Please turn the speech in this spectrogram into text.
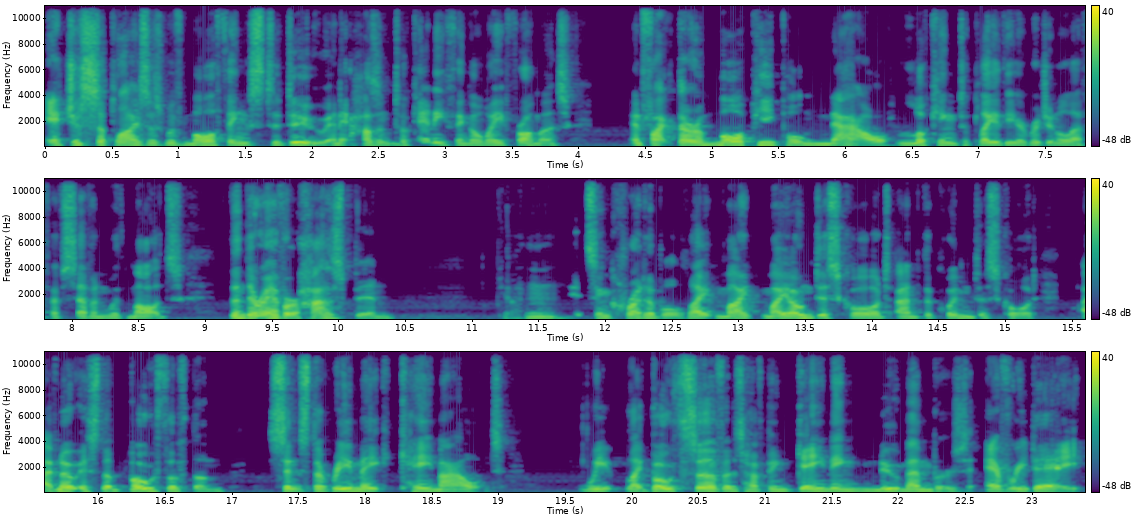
It just supplies us with more things to do, and it hasn't took anything away from us. In fact, there are more people now looking to play the original FF7 with mods than there ever has been. Hmm. It's incredible. Like my my own Discord and the Qhimm Discord, I've noticed that both of them, since the remake came out, we like both servers have been gaining new members every day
